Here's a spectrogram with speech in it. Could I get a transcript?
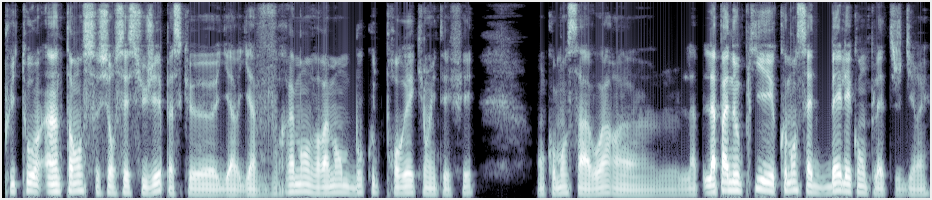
plutôt intenses sur ces sujets parce qu'il y y a vraiment, vraiment beaucoup de progrès qui ont été faits. On commence à avoir euh, la, panoplie commence à être belle et complète, je dirais.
